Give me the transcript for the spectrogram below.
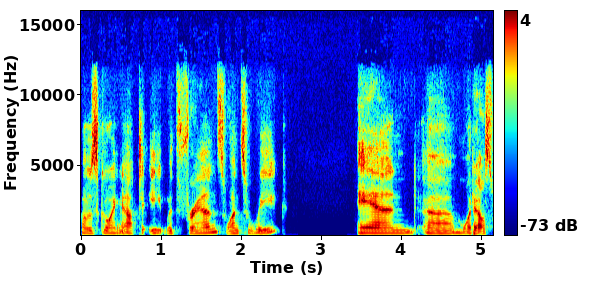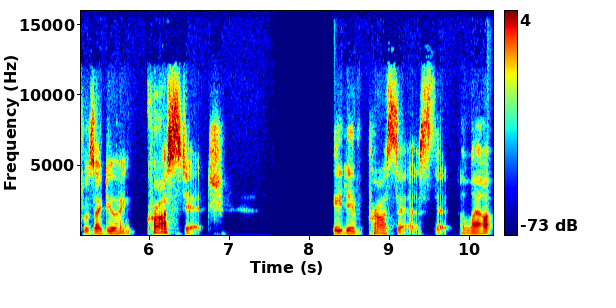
I was going out to eat with friends once a week. And um, what else was I doing? Cross stitch, creative process that allowed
